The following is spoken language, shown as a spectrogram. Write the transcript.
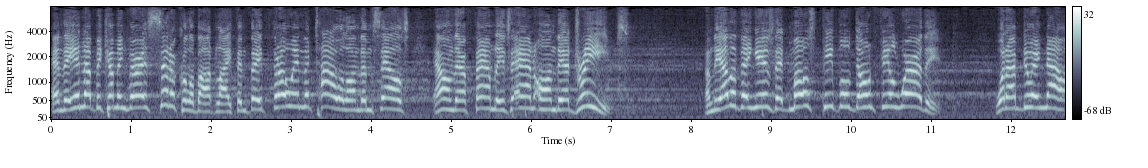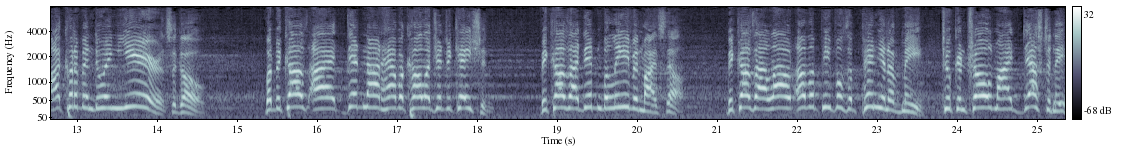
And they end up becoming very cynical about life and they throw in the towel on themselves and on their families and on their dreams. And the other thing is that most people don't feel worthy. What I'm doing now, I could have been doing years ago. But because I did not have a college education, because I didn't believe in myself, because I allowed other people's opinion of me to control my destiny,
